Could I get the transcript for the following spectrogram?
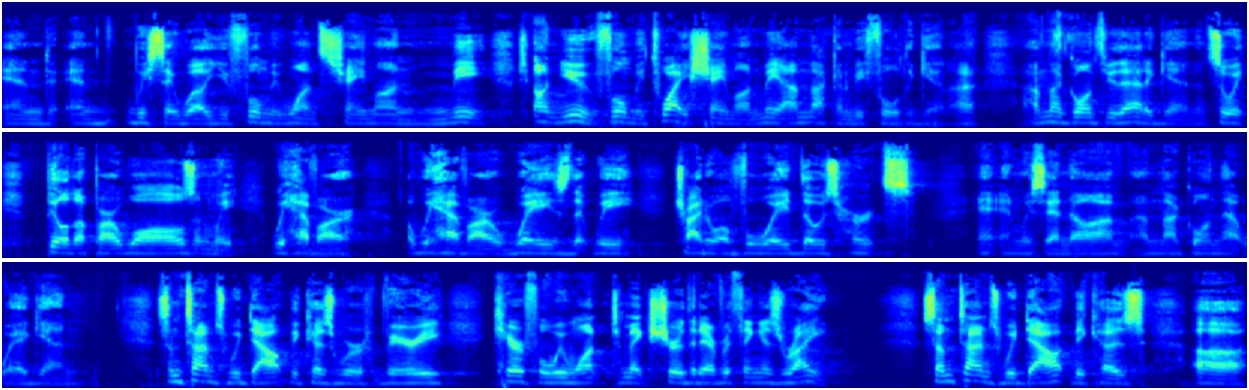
and and we say well you fooled me once shame on me. On you fool me twice shame on me. I'm not going to be fooled again. I, i'm not going through that again. And so we build up our walls and we we have our we have our ways that we try to avoid those hurts. And we say no i'm, I'm not going that way again. Sometimes we doubt because we're very careful. We want to make sure that everything is right. Sometimes we doubt because uh,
